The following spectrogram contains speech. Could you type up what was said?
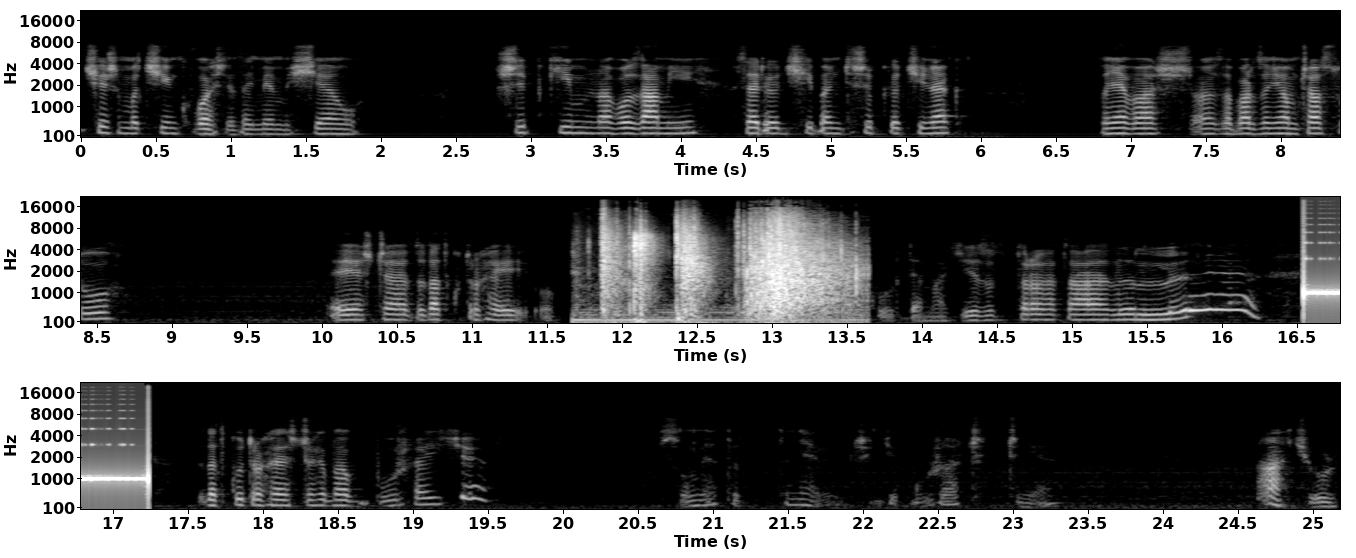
w dzisiejszym odcinku właśnie zajmiemy się szybkim nawozami. Serio, dzisiaj będzie szybki odcinek, ponieważ e, za bardzo nie mam czasu. Yy, jeszcze w dodatku trochę... O. Kurde macie, Jezu, trochę ta... W dodatku trochę jeszcze chyba burza idzie. W sumie to, to nie wiem, czy idzie burza, czy, czy nie. A, ciul.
